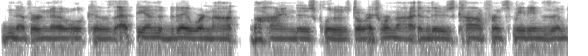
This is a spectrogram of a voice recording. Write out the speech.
never know because at the end of the day, we're not behind those closed doors. We're not in those conference meetings, and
